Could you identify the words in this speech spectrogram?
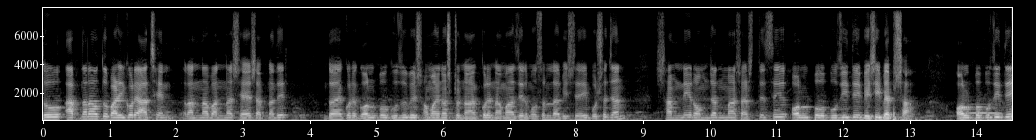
তো আপনারাও তো বাড়ি করে আছেন রান্না বান্না শেষ আপনাদের। দয়া করে গল্প, গুজবে সময় নষ্ট না করে নামাজের মুসল্লা বিষয়ে বসে যান। সামনে রমজান মাস আসতেছে, অল্প পুঁজিতে বেশি ব্যবসা। অল্প পুঁজিতে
